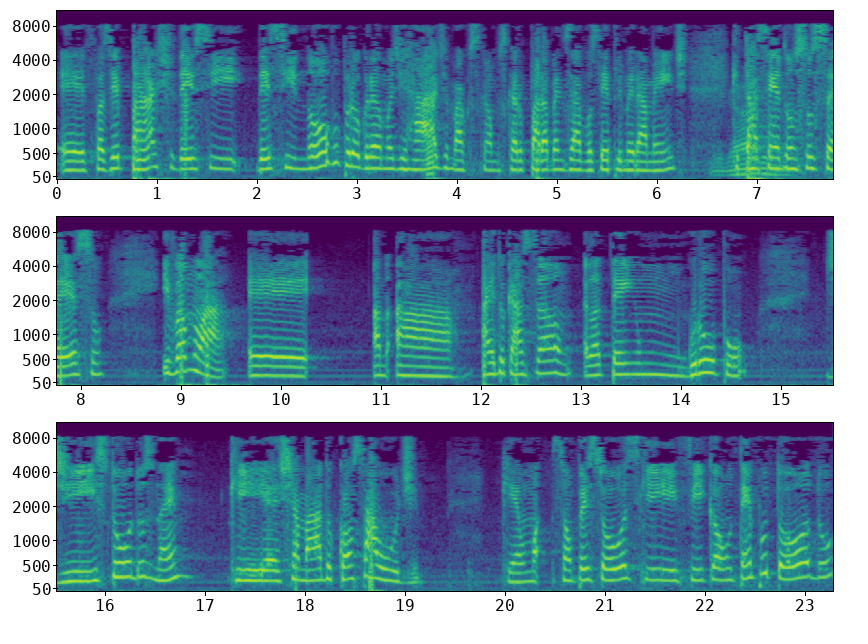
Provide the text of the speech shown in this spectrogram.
é, fazer parte desse, desse novo programa de rádio, Marcos Campos. Quero parabenizar você primeiramente, Obrigado. que está sendo um sucesso. E vamos lá, é, a, a, a educação, ela tem um grupo de estudos, né? Que é chamado CoSaúde, que é uma, são pessoas que ficam o tempo todo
